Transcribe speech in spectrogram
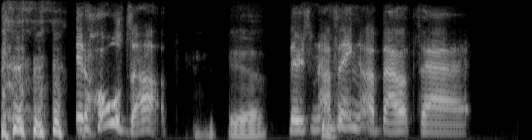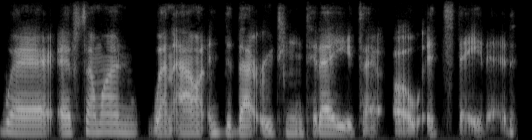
it holds up. Yeah. There's nothing about that where if someone went out and did that routine today, you'd say, "Oh, it's dated."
